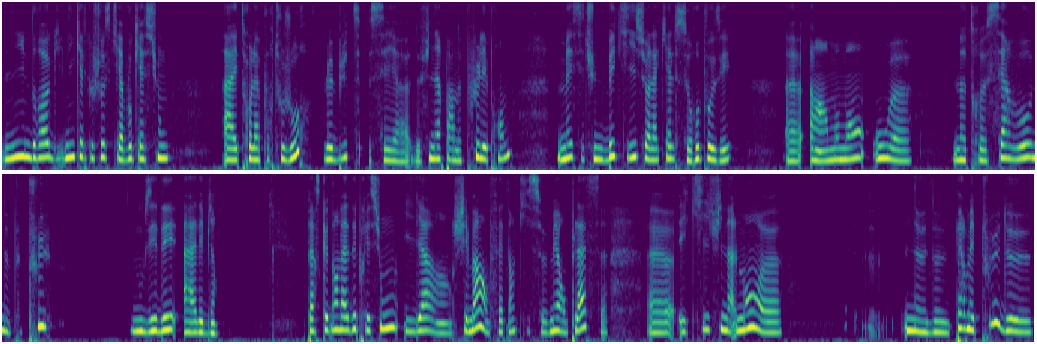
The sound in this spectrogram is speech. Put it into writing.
ni une drogue, ni quelque chose qui a vocation à être là pour toujours. Le but, c'est de finir par ne plus les prendre mais c'est une béquille sur laquelle se reposer euh, à un moment où euh, notre cerveau ne peut plus nous aider à aller bien. Parce que dans la dépression, il y a un schéma en fait hein, qui se met en place euh, et qui finalement ne, ne, permet plus de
